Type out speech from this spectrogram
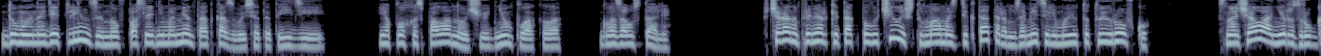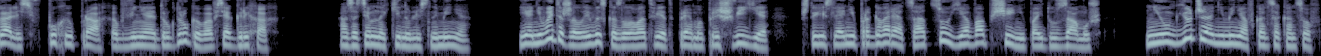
Думаю надеть линзы, но в последний момент отказываюсь от этой идеи. Я плохо спала ночью, днем плакала. Глаза устали. Вчера на примерке так получилось, что мама с диктатором заметили мою татуировку, Сначала они разругались в пух и прах, обвиняя друг друга во всех грехах, а затем накинулись на меня. Я не выдержала и высказала в ответ прямо при швее, что если они проговорятся отцу, я вообще не пойду замуж. Не убьют же они меня, в конце концов.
